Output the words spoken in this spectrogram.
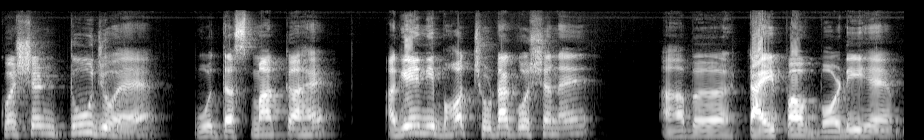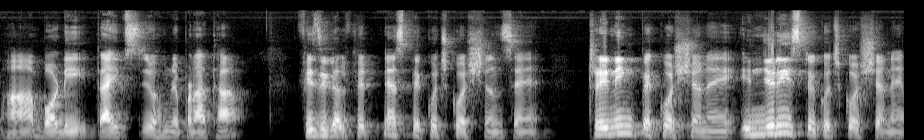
क्वेश्चन टू जो है, वो दस मार्क का है। अगेन ये बहुत छोटा क्वेश्चन है। अब टाइप ऑफ़ बॉडी है। हाँ बॉडी टाइप्स जो हमने पढ़ा था। फ़िज़िकल फिटनेस पे कुछ क्वेश्चन हैं। ट्रेनिंग पे क्वेश्चन है। इंजरीज पे कुछ क्वेश्चन है।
